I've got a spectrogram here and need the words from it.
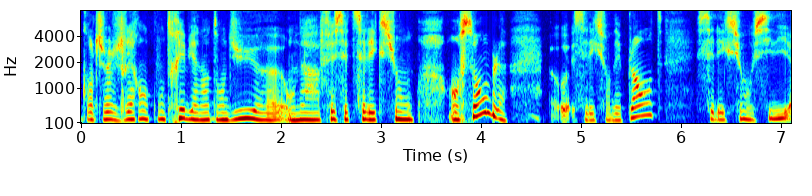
Quand je, je l'ai rencontrée, bien entendu, euh, on a fait cette sélection ensemble, Euh, sélection des plantes, sélection aussi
